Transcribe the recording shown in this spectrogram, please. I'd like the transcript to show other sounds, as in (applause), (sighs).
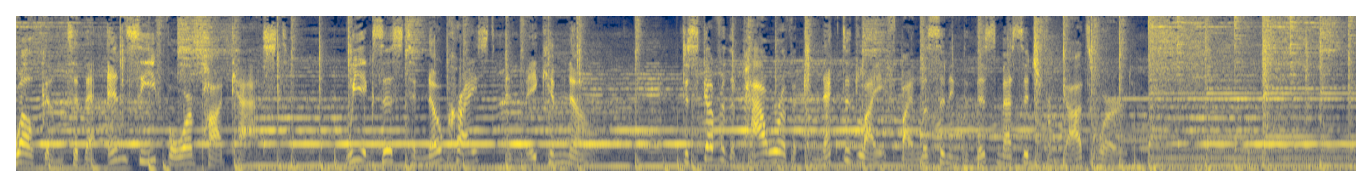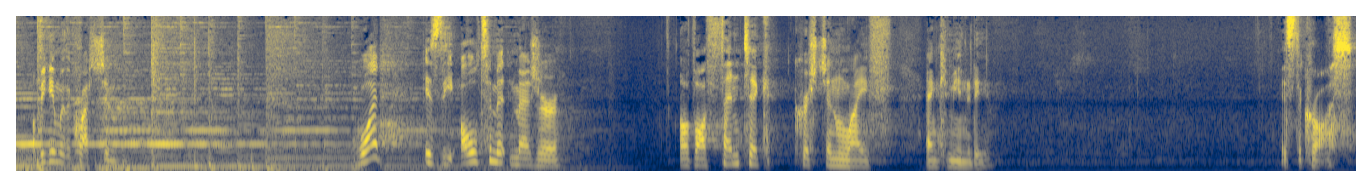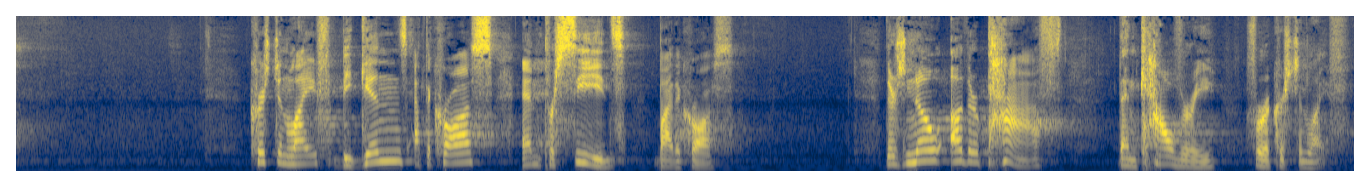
Welcome to the NC4 podcast. We exist to know Christ and make him known. Discover the power of a connected life by listening to this message from God's Word. I'll begin with a question What is the ultimate measure of authentic Christian life and community? It's the cross. Christian life begins at the cross and proceeds by the cross. There's no other path than Calvary for a Christian life.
